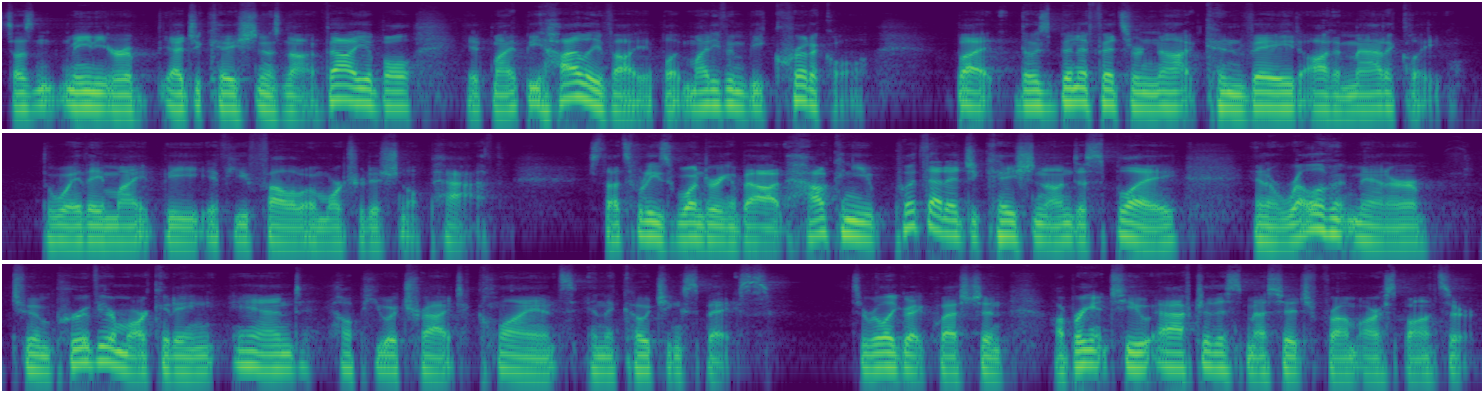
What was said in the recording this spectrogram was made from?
This doesn't mean your education is not valuable. It might be highly valuable, it might even be critical. But those benefits are not conveyed automatically the way they might be if you follow a more traditional path. So that's what he's wondering about. How can you put that education on display in a relevant manner to improve your marketing and help you attract clients in the coaching space? It's a really great question. I'll bring it to you after this message from our sponsor.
